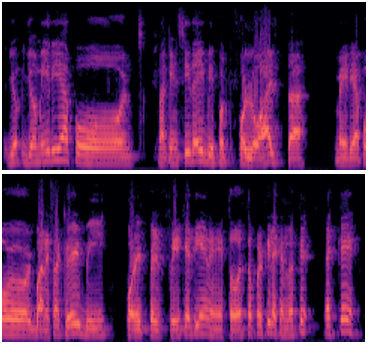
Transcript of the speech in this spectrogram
Yo, yo me iría por Mackenzie Davis, por, por lo alta. Me iría por Vanessa Kirby, por el perfil que tiene, todos estos perfiles, que no es que, es que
